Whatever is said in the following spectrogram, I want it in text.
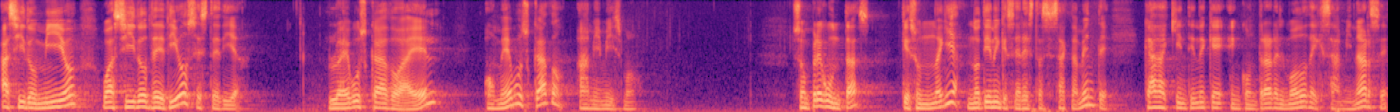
¿Ha sido mío o ha sido de Dios este día? ¿Lo he buscado a Él o me he buscado a mí mismo? Son preguntas que son una guía, no tienen que ser estas exactamente cada quien tiene que encontrar el modo de examinarse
